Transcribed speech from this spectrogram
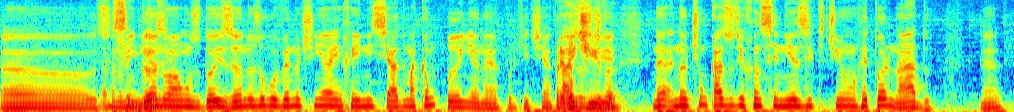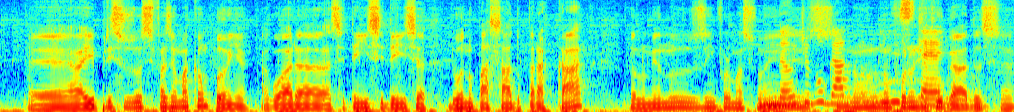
Ah, se eu não me engano, há uns dois anos o governo tinha reiniciado uma campanha, né? Porque tinha Preventiva. casos de. Não, não tinham casos de hanseníase que tinham retornado, né? É, aí precisou se fazer uma campanha. Agora, se tem incidência do ano passado para cá, pelo menos informações Não não, não foram divulgadas. é.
